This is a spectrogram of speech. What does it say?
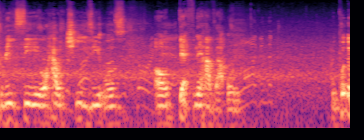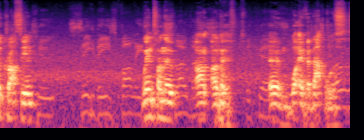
greasy or how cheesy it was. I'll definitely have that one. We put the cross in. Went on the on, on a um, whatever that was.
